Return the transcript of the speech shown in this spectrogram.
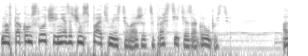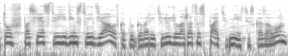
Но в таком случае незачем спать вместе ложиться, простите за грубость. А то впоследствии единства идеалов, как вы говорите, люди ложатся спать вместе, сказал он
